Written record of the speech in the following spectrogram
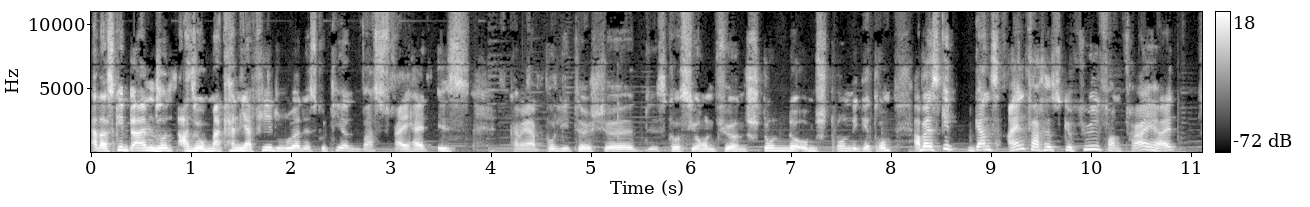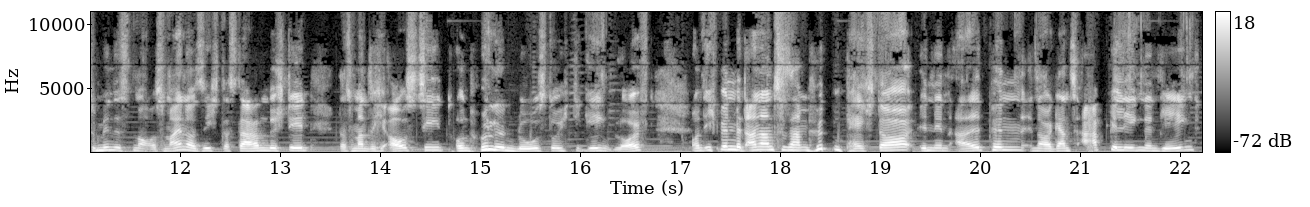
Ja, das gibt einem so, also man kann ja viel darüber diskutieren, was Freiheit ist. Kann man ja politische Diskussionen führen, Stunde um Stunde geht rum. Aber es gibt ein ganz einfaches Gefühl von Freiheit, zumindest mal aus meiner Sicht, das darin besteht, dass man sich auszieht und hüllenlos durch die Gegend läuft. Und ich bin mit anderen zusammen Hüttenpächter in den Alpen, in einer ganz abgelegenen Gegend.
